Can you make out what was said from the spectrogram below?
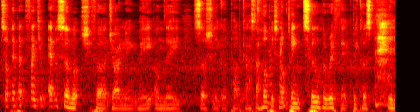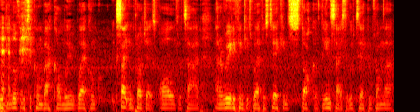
So, Pippa, thank you ever so much for joining me on the Socially Good podcast. I hope Oh, it's not you. been too horrific because we would love you to come back on. We work on exciting projects all of the time, and I really think it's worth us taking stock of the insights that we've taken from that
